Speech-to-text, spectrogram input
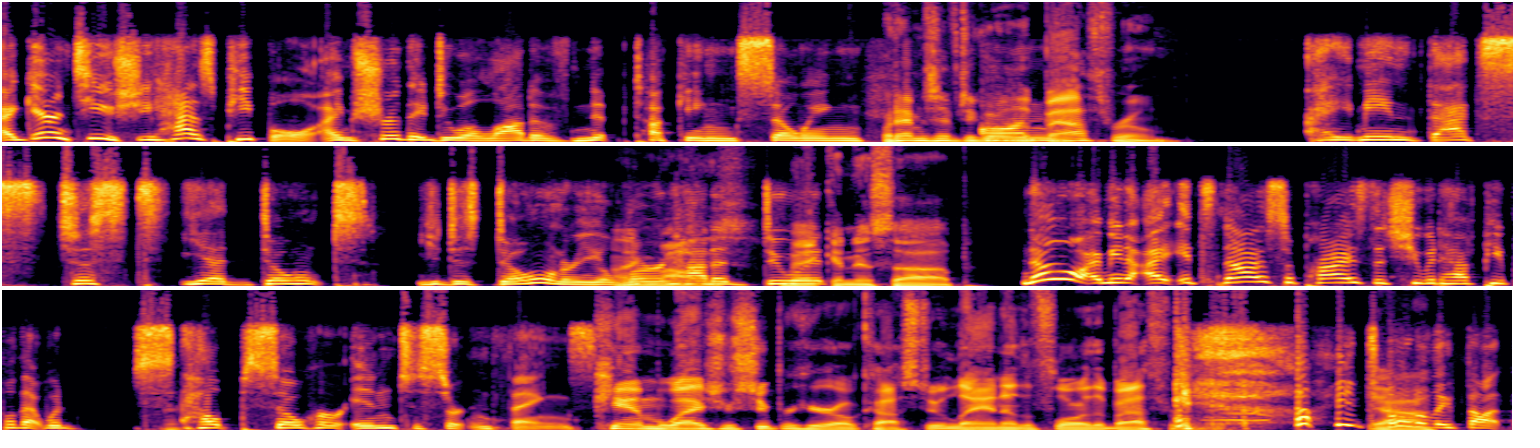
I guarantee you, she has people. I'm sure they do a lot of nip tucking, sewing. What happens if you go to the bathroom? I mean, that's just yeah. Don't you just don't, or you learn how to Molly's do it. making this up. No, I mean, I, it's not a surprise that she would have people that would s- help sew her into certain things. Kim, why is your superhero costume laying on the floor of the bathroom? I totally thought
